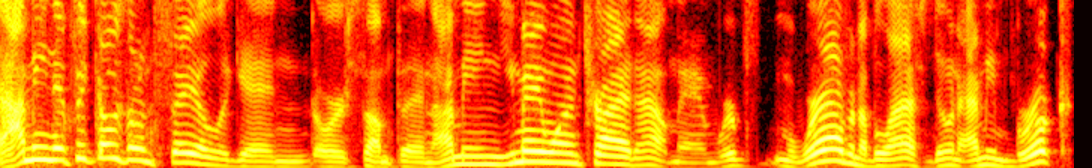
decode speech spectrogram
I mean, if it goes on sale again or something, I mean, you may want to try it out, man. We're we're having a blast doing it. I mean, Brooke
